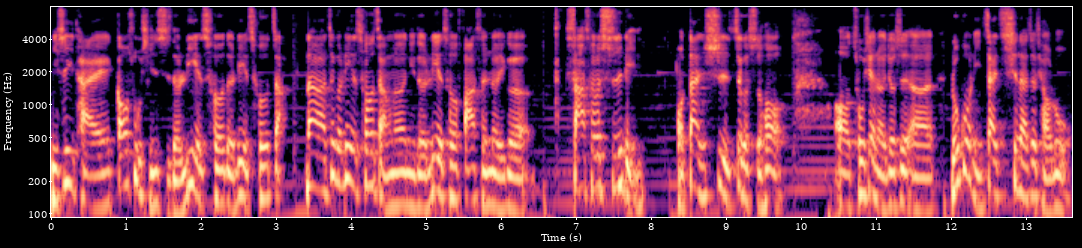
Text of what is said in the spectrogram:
你是一台高速行驶的列车的列车长，那这个列车长呢，你的列车发生了一个刹车失灵，哦，但是这个时候。哦，出现了，就是呃，如果你在现在这条路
